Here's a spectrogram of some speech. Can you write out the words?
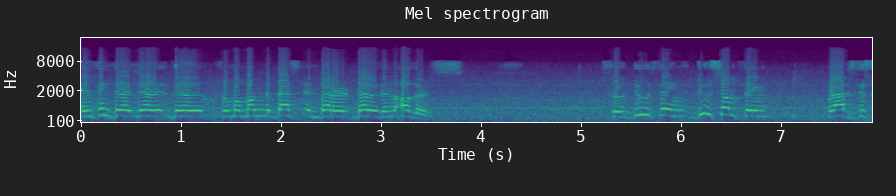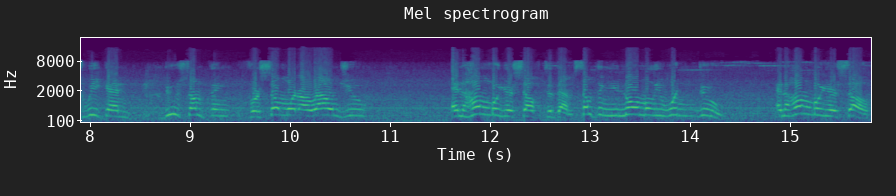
and think they're, they're, they're from among the best and better, better than others. So do things, do something, perhaps this weekend, do something for someone around you and humble yourself to them. Something you normally wouldn't do. And humble yourself.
